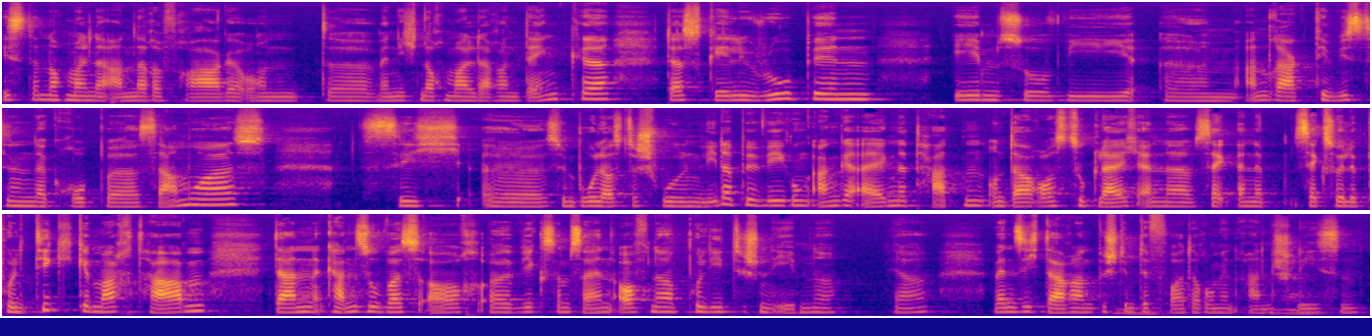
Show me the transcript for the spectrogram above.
ist dann nochmal eine andere Frage. Und äh, wenn ich nochmal daran denke, dass Gayle Rubin ebenso wie ähm, andere Aktivistinnen der Gruppe Samoas sich äh, Symbole aus der schwulen Lederbewegung angeeignet hatten und daraus zugleich eine, eine sexuelle Politik gemacht haben, dann kann sowas auch äh, wirksam sein auf einer politischen Ebene ja, wenn sich daran bestimmte mhm. Forderungen anschließen. Ja.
